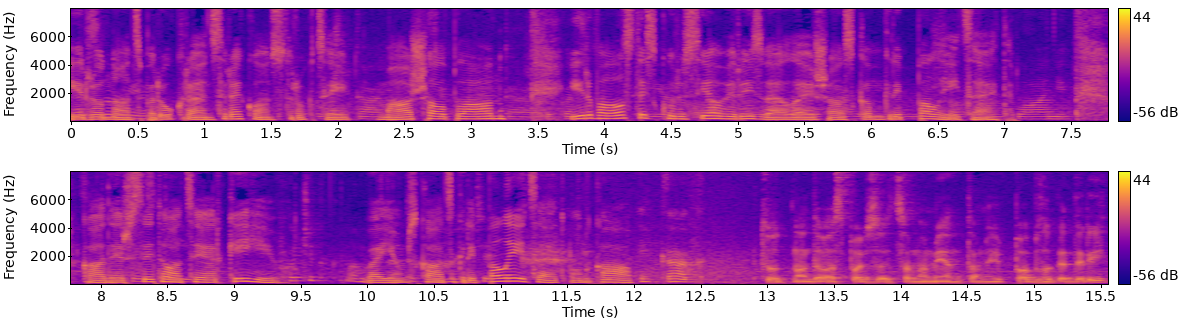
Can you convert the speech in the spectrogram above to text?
Ir runāts par Ukrainas rekonstrukciju, Māršala plānu. Ir valstis, kuras jau ir izvēlējušās, kam grib palīdzēt. Kāda ir situācija ar Kijivu? Vai jums kāds grib palīdzēt un kā? Тут надо воспользоваться моментом и поблагодарить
